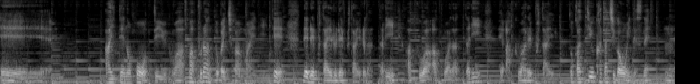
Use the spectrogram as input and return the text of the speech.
えー、相手の方っていうのは、まあ、プラントが一番前にいて、で、レプタイル、レプタイルだったり、アクア、アクアだったり、アクアレプタイルとかっていう形が多いんですね。うん。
